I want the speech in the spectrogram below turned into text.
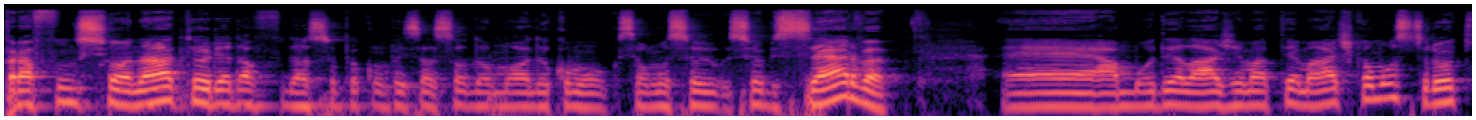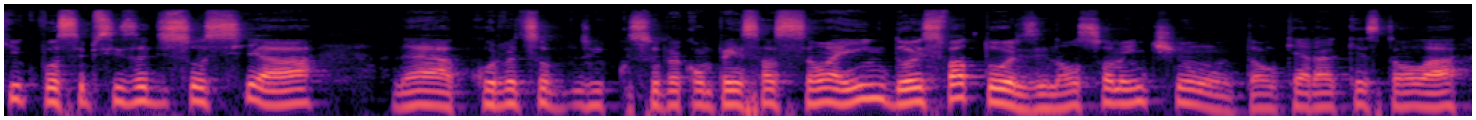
para funcionar a teoria da, da supercompensação do modo como se, se observa, é, a modelagem matemática mostrou que você precisa dissociar né, a curva de supercompensação aí em dois fatores e não somente um. Então, que era a questão lá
